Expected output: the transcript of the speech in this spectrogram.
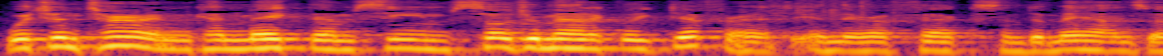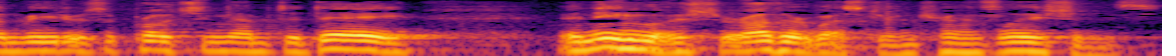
which in turn can make them seem so dramatically different in their effects and demands on readers approaching them today in English or other Western translations.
